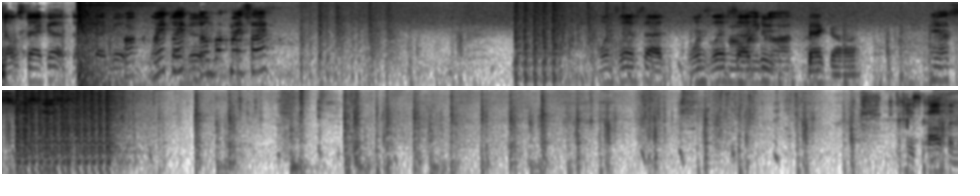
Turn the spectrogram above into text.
Don't stack up. Don't stack up. Fuck. Don't Wait, stack wait. up. Don't block my side. One's left side. One's left Oh side my too. god. Back off. Yes, yes, yes. He's coughing.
